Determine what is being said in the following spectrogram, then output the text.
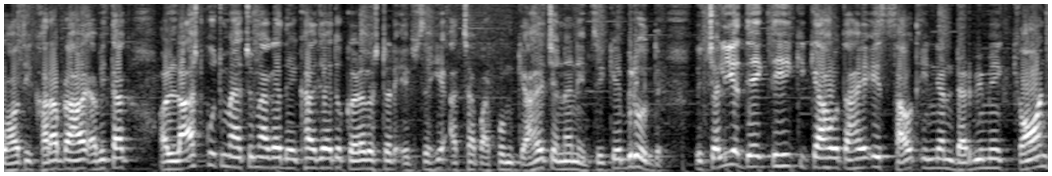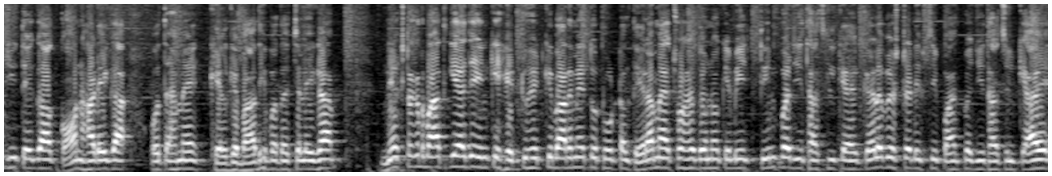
बहुत ही खराब रहा है। अभी तक और लास्ट कुछ मैचों में अगर देखा जाए तो केरल वेस्टर्न एफ़ से ही अच्छा परफॉर्म किया है चेन्नई एफ़ के विरुद्ध। तो चलिए देखते ही कि क्या होता है। इस साउथ इंडियन डर्बी में कौन जीतेगा, कौन हारेगा, वो तो हमें खेल के बाद ही पता चलेगा। नेक्स्ट अगर बात किया जाए इनके हेड टू हेड के बारे में तो टोटल तेरह मैच हुआ है दोनों के बीच। तीन पर जीत हासिल किया है केरल वेस्टर्न एफ़ सी पाँच पर जीत हासिल किया है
